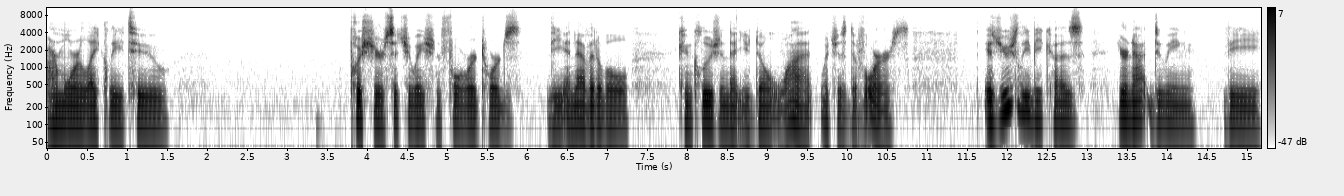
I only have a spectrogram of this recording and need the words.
are more likely to push your situation forward towards the inevitable conclusion that you don't want, which is divorce, is usually because you're not doing the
